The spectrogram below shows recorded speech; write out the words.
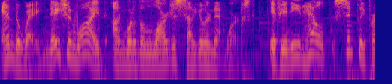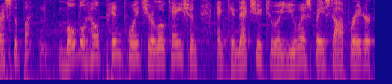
and away, nationwide on one of the largest cellular networks. If you need help, simply press the button. Mobile Help pinpoints your location and connects you to a US based operator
